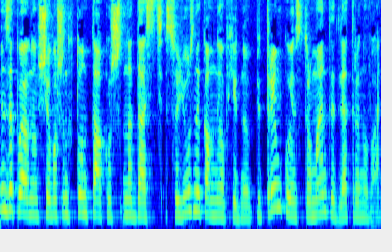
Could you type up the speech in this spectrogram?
Він запевнив, що Вашингтон також надасть союзникам необхідну підтримку інструменти для тренувань.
